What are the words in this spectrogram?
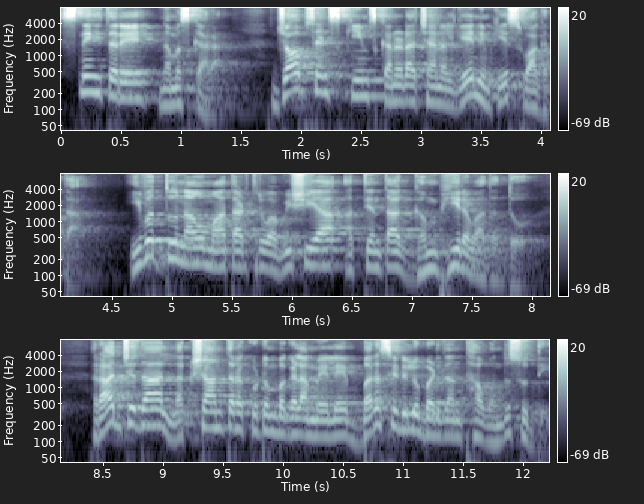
ಸ್ನೇಹಿತರೆ, ನಮಸ್ಕಾರ. ಜಾಬ್ಸ್ ಅಂಡ್ ಸ್ಕೀಮ್ಸ್ ಕನ್ನಡ ಚಾನೆಲ್ಗೆ ನಿಮಗೆ ಸ್ವಾಗತ. ಇವತ್ತು ನಾವು ಮಾತಾಡ್ತಿರುವ ವಿಷಯ ಅತ್ಯಂತ ಗಂಭೀರವಾದದ್ದು. ರಾಜ್ಯದ ಲಕ್ಷಾಂತರ ಕುಟುಂಬಗಳ ಮೇಲೆ ಬರಸಿಡಿಲು ಬಡಿದಂಥ ಒಂದು ಸುದ್ದಿ.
